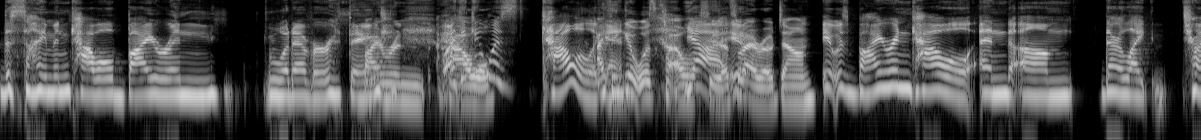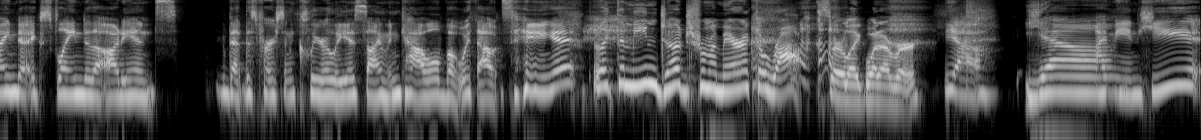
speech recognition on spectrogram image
The Simon Cowell Byron whatever thing. Byron Well, I think it was Cowell again. I think it was Kyle Yeah, too. That's it- what I wrote down. it was Byron Cowell and um they're like trying to explain to the audience that this person clearly is Simon Cowell but without saying it. They're like the mean judge from America Rocks or like whatever. Yeah. Yeah. I mean, he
